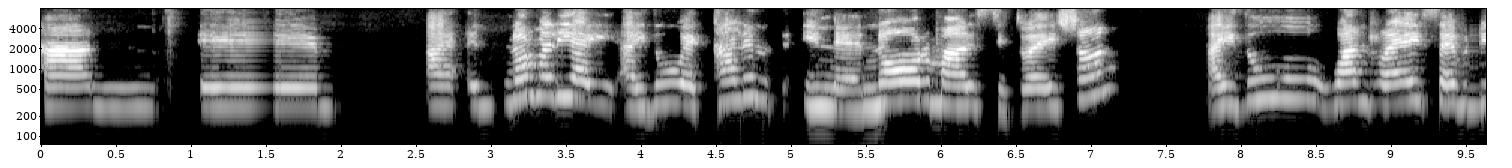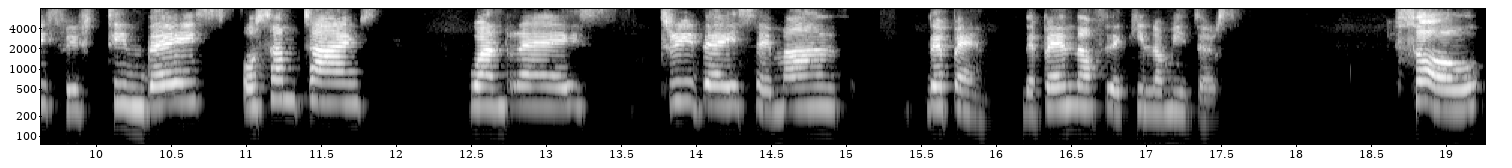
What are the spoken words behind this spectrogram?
And um, I, normally I, I do a calendar in a normal situation. I do one race every 15 days, or sometimes one race three days a month, depend, depend of the kilometers. So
